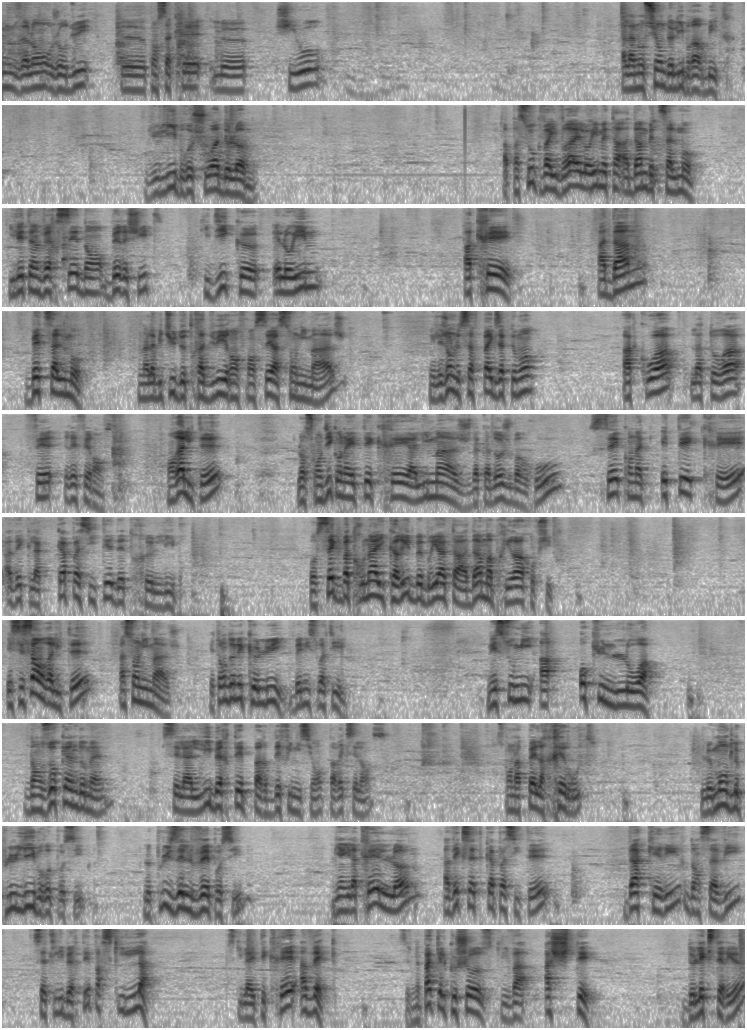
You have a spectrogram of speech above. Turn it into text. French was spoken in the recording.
nous allons aujourd'hui euh, consacrer le shiur à la notion de libre arbitre, du libre choix de l'homme. Elohim et Adam. Il est un verset dans Bereshit qui dit que Elohim a créé Adam Betsalmo. On a l'habitude de traduire en français à son image, mais les gens ne savent pas exactement à quoi la Torah fait référence. En réalité, lorsqu'on dit qu'on a été créé à l'image d'Akadosh Baruch c'est qu'on a été créé avec la capacité d'être libre. Et c'est ça en réalité, à son image. Étant donné que lui, béni soit-il, n'est soumis à aucune loi dans aucun domaine, c'est la liberté par définition, par excellence, ce qu'on appelle la chéroute, le monde le plus libre possible, le plus élevé possible, eh bien il a créé l'homme avec cette capacité d'acquérir dans sa vie cette liberté parce qu'il l'a, parce qu'il a été créé avec. Ce n'est pas quelque chose qu'il va acheter de l'extérieur,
